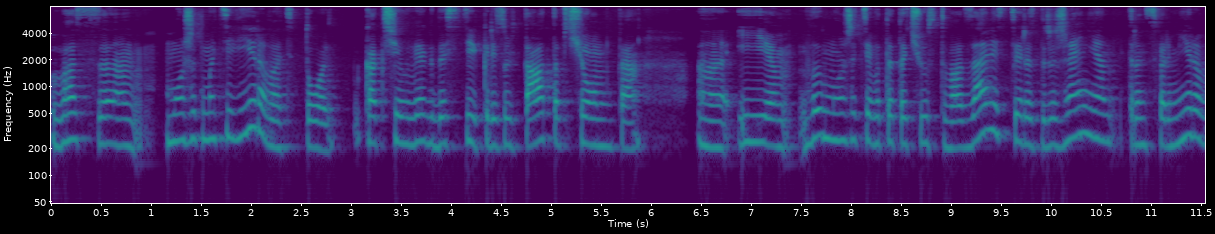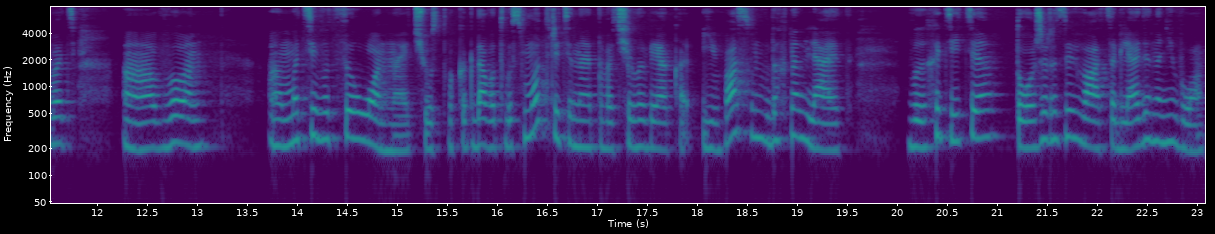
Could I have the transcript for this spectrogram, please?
вас э, может мотивировать то, как человек достиг результата в чем-то, э, и вы можете вот это чувство зависти, раздражения трансформировать в мотивационное чувство, когда вот вы смотрите на этого человека, и вас он вдохновляет — вы хотите тоже развиваться, глядя на него.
